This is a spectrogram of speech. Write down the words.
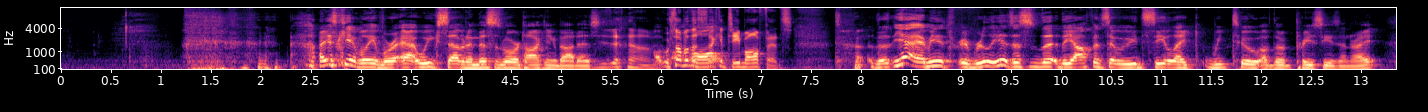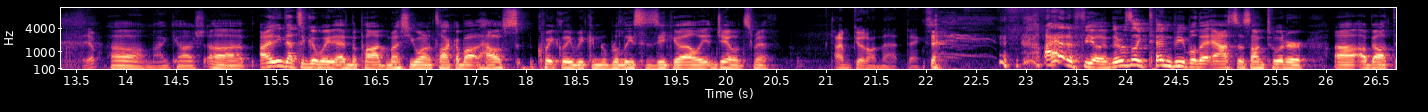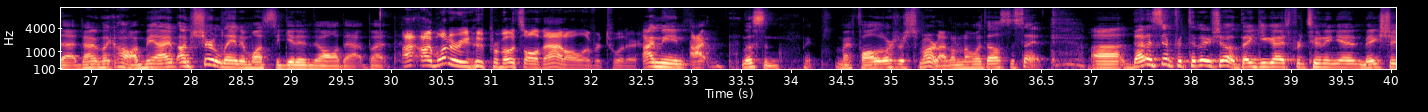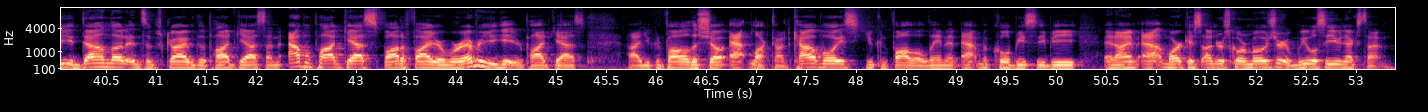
I just can't believe we're at week seven and this is what we're talking about. Is We're talking about the second team offense. the, yeah, I mean it, it really is. This is the the offense that we'd see like week two of the preseason, right? Yep. Oh my gosh. Uh, I think that's a good way to end the pod, unless you want to talk about how quickly we can release Ezekiel Elliott and Jaylon Smith. I'm good on that. Thanks. I had a feeling there was like ten people that asked us on Twitter uh, about that, and I'm like, oh man, I'm, I'm sure Landon wants to get into all that, but I, I'm wondering who promotes all that all over Twitter. I mean, I listen. My followers are smart. I don't know what else to say. Uh, that is it for today's show. Thank you guys for tuning in. Make sure you download and subscribe to the podcast on Apple Podcasts, Spotify, or wherever you get your podcasts. Uh, you can follow the show at Locked On Cowboys. You can follow Landon at McCoolBCB, and I'm at Marcus underscore Mosher, and we will see you next time.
